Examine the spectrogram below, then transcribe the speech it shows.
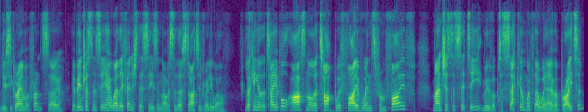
Lucy Graham up front. So it'll be interesting to see how, where they finish this season. Obviously, they've started really well. Looking at the table, Arsenal are top with five wins from five. Manchester City move up to second with their win over Brighton.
